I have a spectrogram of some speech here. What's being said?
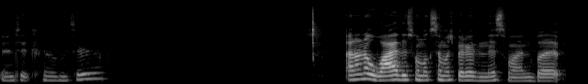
And to comb through. I don't know why this one looks so much better than this one, but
